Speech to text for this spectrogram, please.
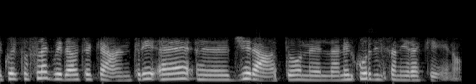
questo, Flag Without a Country è girato girato nel, nel Kurdistan iracheno,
